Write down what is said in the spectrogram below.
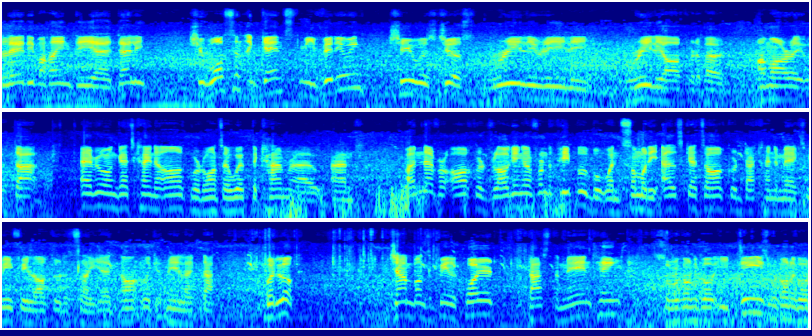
the lady behind the uh, deli, she wasn't against me videoing, she was just really, really, really awkward about it. I'm alright with that. Everyone gets kind of awkward once I whip the camera out and I'm never awkward vlogging in front of people, but when somebody else gets awkward, that kind of makes me feel awkward. It's like, yeah, don't look at me like that. But look, jambons have been acquired that's the main thing. So we're going to go eat these we're going to go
